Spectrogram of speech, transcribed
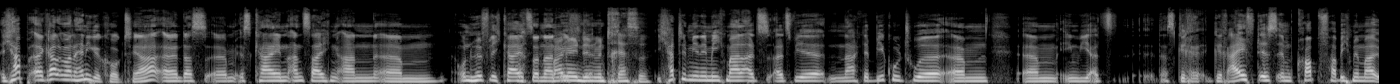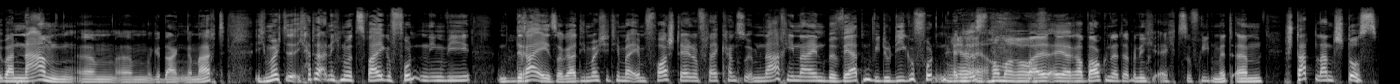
Ich habe äh, gerade auf mein Handy geguckt, ja. Äh, das ähm, ist kein Anzeichen an ähm, Unhöflichkeit, sondern ich, Mangelndem Interesse. ich hatte mir nämlich mal, als als wir nach der Bierkultur ähm, ähm, irgendwie als das ger- gereift ist im Kopf, habe ich mir mal über Namen ähm, ähm, Gedanken gemacht. Ich möchte, ich hatte eigentlich nur zwei gefunden, irgendwie drei sogar. Die möchte ich dir mal eben vorstellen und vielleicht kannst du im Nachhinein bewerten, wie du die gefunden hättest. Ja, hau mal raus. Weil äh, Rabaukenlet, da bin ich echt zufrieden mit. Ähm, Stadt, Land, Stuss.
